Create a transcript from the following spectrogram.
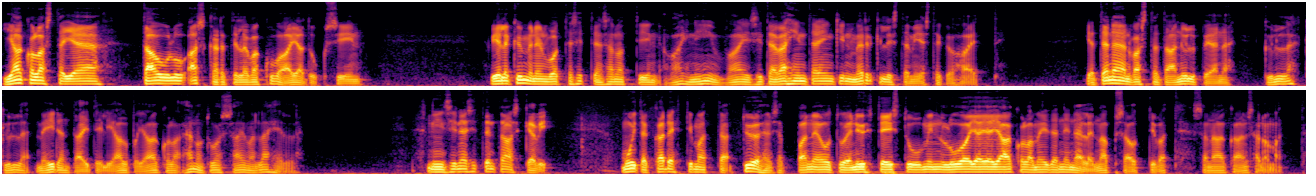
Jaakolasta jää taulu askarteleva kuva ajatuksiin. Vielä kymmenen vuotta sitten sanottiin, vai niin, vai sitä vähintäinkin merkillistä miestäkö haette. Ja tänään vastataan ylpeänä, kyllä, kyllä, meidän taiteilija Alpo Jaakola, hän on tuossa aivan lähellä. Niin sinä sitten taas kävi. Muita kadehtimatta työhönsä paneutuen yhteistuumin luoja ja Jaakola meitä nenälle napsauttivat sanaakaan sanomatta.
